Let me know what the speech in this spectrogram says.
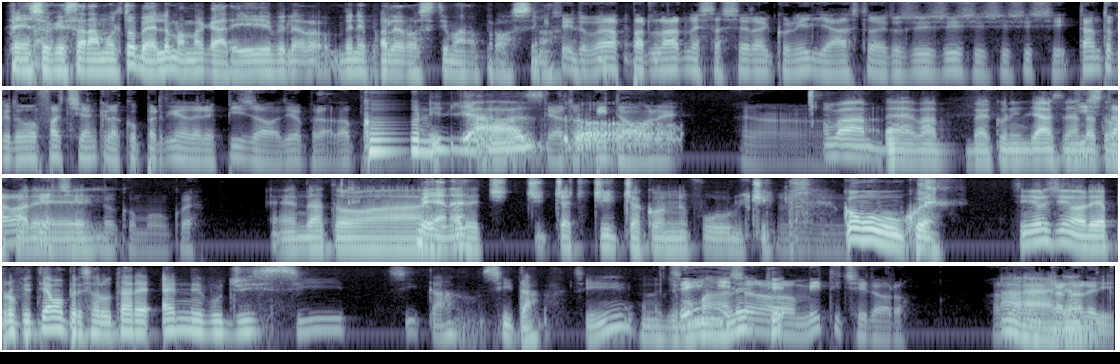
penso che sarà molto bello, ma magari ve, le- ve ne parlerò settimana prossima. Sì, doveva parlarne stasera il conigliastro. Ho detto sì, sì, sì, sì, sì, sì. Tanto che dovevo farci anche la copertina dell'episodio, però dopo Conigliastro. ho tirato il bidone. Vabbè, vabbè, con gli altri è andato a fare... piacendo comunque. È andato a Bene. fare ci- ciccia ciccia con Fulci. Mm. Comunque, signori e signori, approfittiamo per salutare NVG Si- Sita. Sita, sì, Sì, male. sono che- mitici loro. Hanno Ah, un canale grandissimi.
